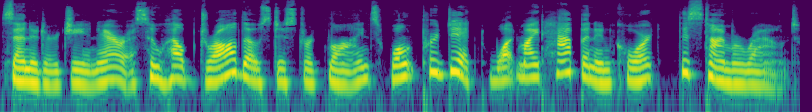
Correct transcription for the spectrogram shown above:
Senator Gianaris, who helped draw those district lines, won't predict what might happen in court this time around.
